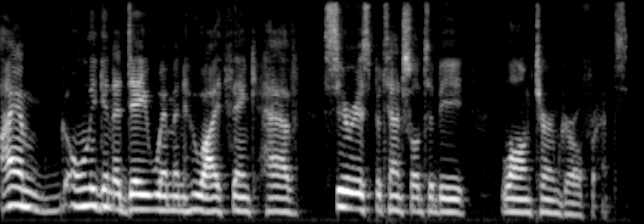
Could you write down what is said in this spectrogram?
I am only going to date women who I think have serious potential to be long term girlfriends.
